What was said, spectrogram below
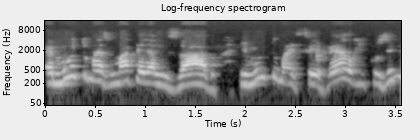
é muito mais materializado e muito mais severo, inclusive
